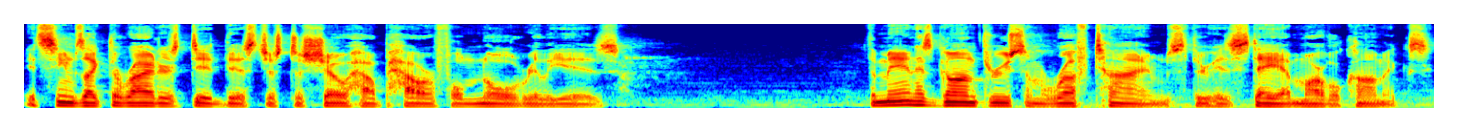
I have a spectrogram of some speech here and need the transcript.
It seems like the writers did this just to show how powerful Knull really is. The man has gone through some rough times through his stay at Marvel Comics.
